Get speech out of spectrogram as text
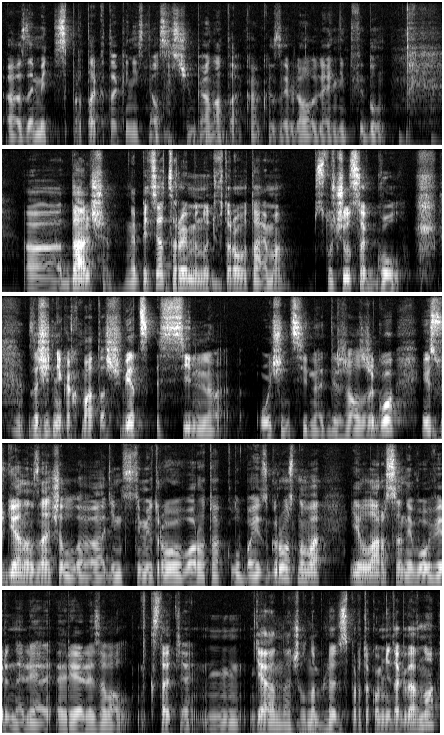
Э, заметьте, Спартак так и не снялся с чемпионата, как и заявлял Леонид Федун. Э, дальше. На 52-й минуте второго тайма случился гол. Защитник Ахмата Швец сильно, очень сильно держал Жиго, и судья назначил 11-метрового э, ворота клуба из Грозного, и Ларсен его уверенно ре реализовал. Кстати, я начал наблюдать за Спартаком не так давно,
